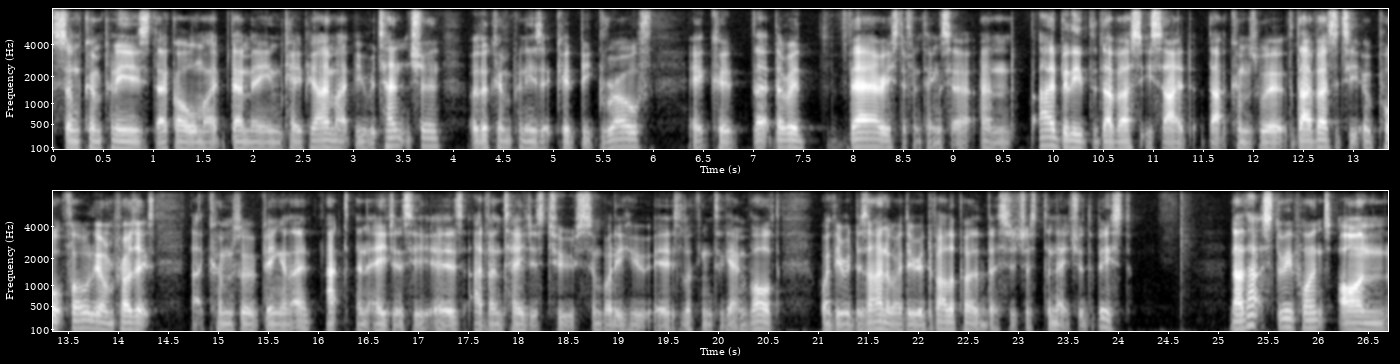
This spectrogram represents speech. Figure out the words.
Some companies, their goal might, their main KPI might be retention. Other companies, it could be growth. It could, there are various different things here. And I believe the diversity side that comes with the diversity of portfolio and projects that comes with being an, at an agency is advantageous to somebody who is looking to get involved. Whether you're a designer, whether you're a developer, this is just the nature of the beast. Now, that's three points on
